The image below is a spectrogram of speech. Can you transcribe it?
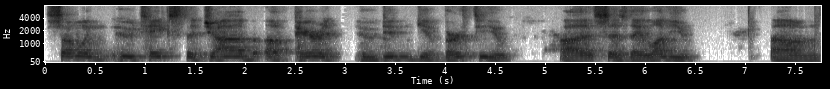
someone who takes the job of parent who didn't give birth to you uh, says they love you um,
